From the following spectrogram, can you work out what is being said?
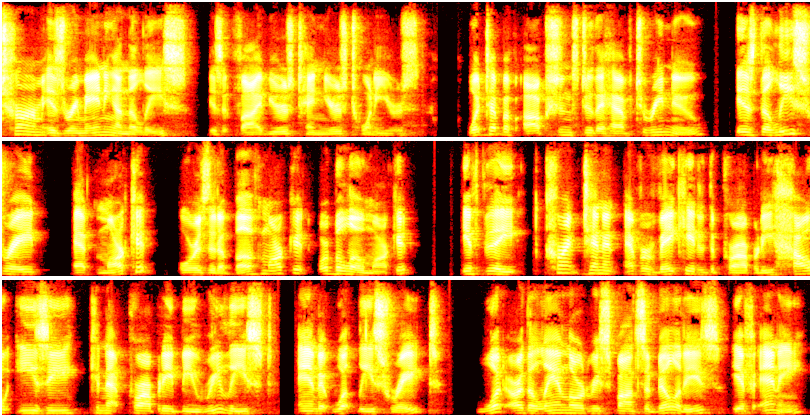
term is remaining on the lease? Is it five years, 10 years, 20 years? What type of options do they have to renew? Is the lease rate at market or is it above market or below market? If the current tenant ever vacated the property, how easy can that property be released and at what lease rate? What are the landlord responsibilities, if any?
